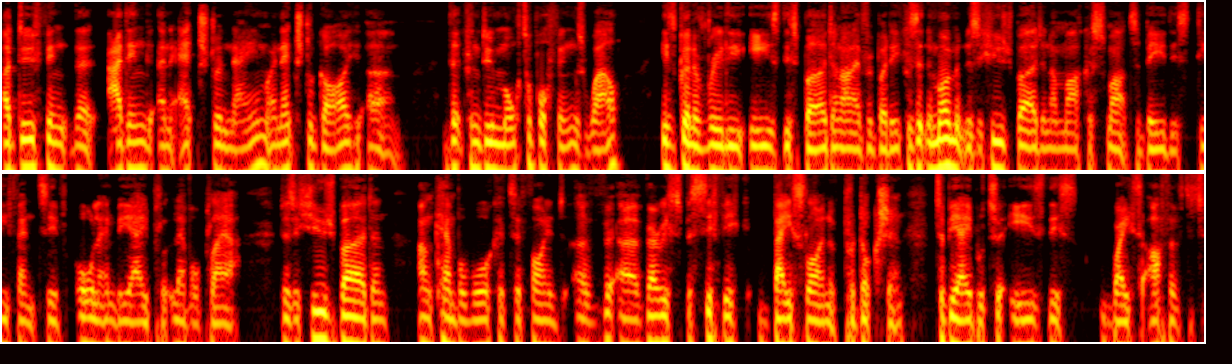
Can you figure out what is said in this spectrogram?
I do think that adding an extra name, an extra guy um, that can do multiple things well, is going to really ease this burden on everybody. Because at the moment, there's a huge burden on Marcus Smart to be this defensive All NBA level player, there's a huge burden on Kemba Walker to find a, a very specific baseline of production to be able to ease this weight off of the,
